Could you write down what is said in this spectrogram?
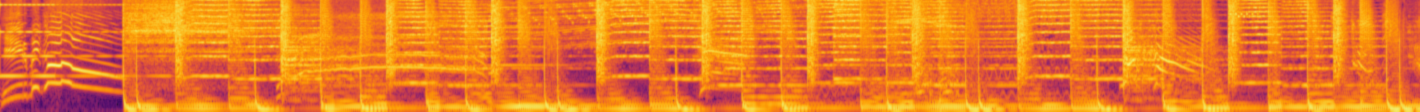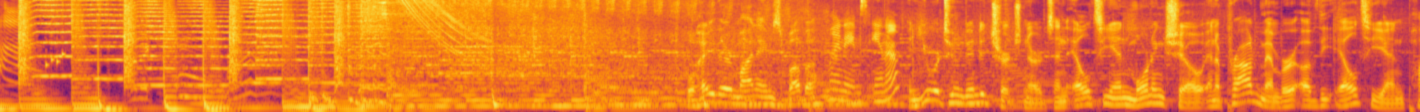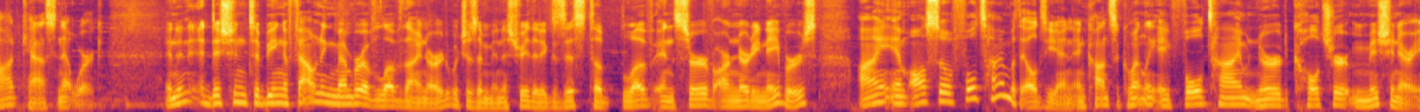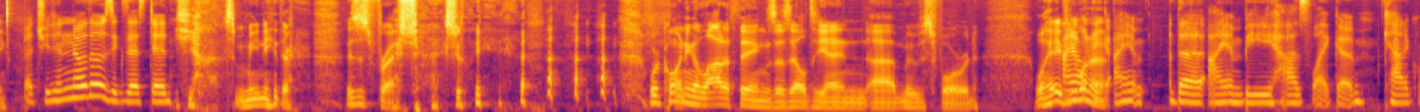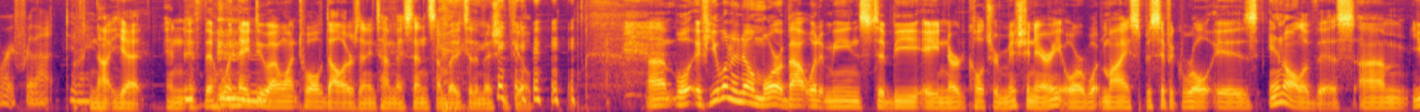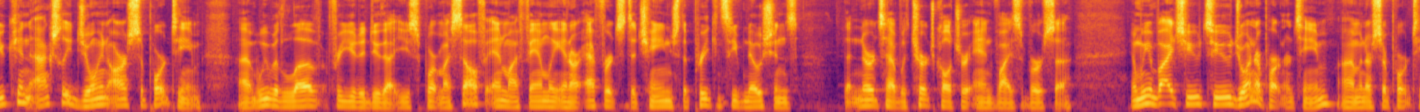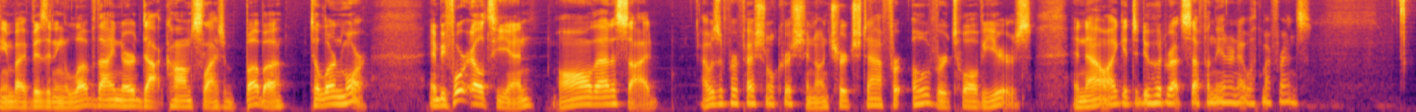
Here we go! Well, hey there, my name's Bubba, My name's Anna. and you are tuned into Church Nerds, an LTN morning show and a proud member of the LTN Podcast Network. And in addition to being a founding member of Love Thy Nerd, which is a ministry that exists to love and serve our nerdy neighbors, I am also full time with LTN and consequently a full time nerd culture missionary. Bet you didn't know those existed. Yes, me neither. This is fresh, actually. We're coining a lot of things as LTN uh, moves forward. Well, hey, if I you want think to. I am the IMB has like a category for that, do they? Not yet. And if they, when they do, I want twelve dollars anytime they send somebody to the mission field. um, well, if you want to know more about what it means to be a nerd culture missionary, or what my specific role is in all of this, um, you can actually join our support team. Uh, we would love for you to do that. You support myself and my family in our efforts to change the preconceived notions that nerds have with church culture and vice versa. And we invite you to join our partner team um, and our support team by visiting lovethynerd.com slash Bubba to learn more. And before LTN, all that aside, I was a professional Christian on church staff for over 12 years. And now I get to do hood rat stuff on the internet with my friends.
